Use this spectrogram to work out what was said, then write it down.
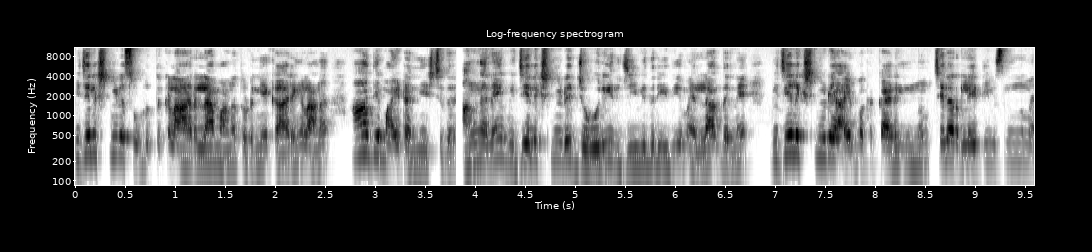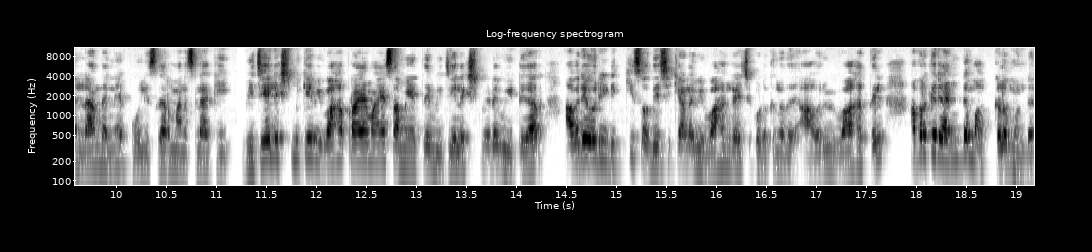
വിജയലക്ഷ്മിയുടെ സുഹൃത്തുക്കൾ ആരെല്ലാമാണ്? തുടങ്ങിയ കാര്യങ്ങളാണ് ആദ്യമായിട്ട് അന്വേഷിച്ചത്. അങ്ങനെ വിജയലക്ഷ്മിയുടെ ജോലിയും ജീവിത രീതിയും എല്ലാം തന്നെ വിജയലക്ഷ്മിയുടെ അയൽവക്കക്കാരിൽ നിന്നും ചില റിലേറ്റീവ്സിൽ നിന്നും എല്ലാം തന്നെ പോലീസുകാർ മനസ്സിലാക്കി. വിജയലക്ഷ്മിക്ക് വിവാഹപ്രായമായ സമയത്ത് വിജയലക്ഷ്മിയുടെ വീട്ടുകാർ അവരെ ഒരു ഇടുക്കി സ്വദേശിക്കാണ് വിവാഹം കഴിച്ചു കൊടുക്കുന്നത്. ആ ഒരു വിവാഹത്തിൽ അവർക്ക് രണ്ട് മക്കളുമുണ്ട്.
